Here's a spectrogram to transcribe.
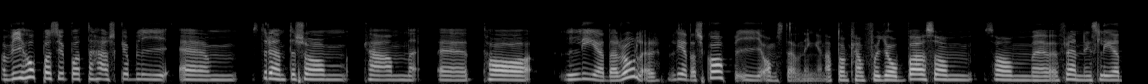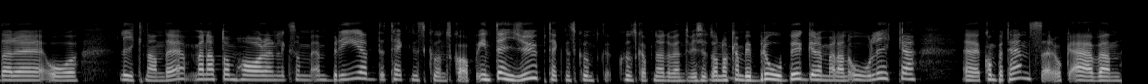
Ja, vi hoppas ju på att det här ska bli eh, studenter som kan eh, ta ledarroller, ledarskap i omställningen, att de kan få jobba som, som eh, förändringsledare och liknande, men att de har en, liksom, en bred teknisk kunskap, inte en djup teknisk kunskap nödvändigtvis, utan de kan bli brobyggare mellan olika eh, kompetenser och även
